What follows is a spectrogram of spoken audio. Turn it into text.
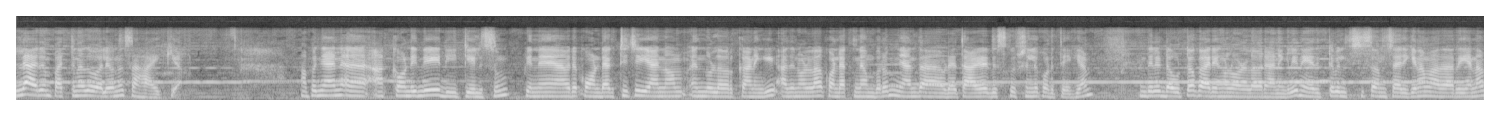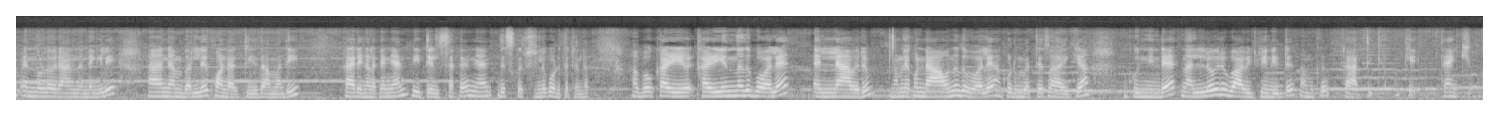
എല്ലാവരും പറ്റുന്നത് പോലെ ഒന്ന് സഹായിക്കുക. അപ്പോൾ ഞാൻ അക്കൗണ്ടിന്റെ ഡീറ്റെയിൽസും പിന്നെ അവരെ കോൺടാക്റ്റ് ചെയ്യാനോ എന്നുള്ളവർക്കാണെങ്കിൽ അതിനുള്ള കോൺടാക്ട് നമ്പറും ഞാൻ അവിടെ താഴെ ഡിസ്ക്രിപ്ഷനിൽ കൊടുത്തേക്കാം. എന്തെങ്കിലും ഡൗട്ടോ കാര്യങ്ങളോ ഉള്ളവരാണെങ്കിൽ നേരിട്ട് വിളിച്ച് സംസാരിക്കണം അതറിയണം എന്നുള്ളവരാണെന്നുണ്ടെങ്കിൽ ആ നമ്പറിൽ കോൺടാക്ട് ചെയ്താൽ മതി. കാര്യങ്ങളൊക്കെ ഞാൻ ഡീറ്റെയിൽസൊക്കെ ഞാൻ ഡിസ്ക്രിപ്ഷനിൽ കൊടുത്തിട്ടുണ്ട്. അപ്പോൾ കഴി കഴിയുന്നത് പോലെ എല്ലാവരും നമ്മളെ കൊണ്ടാവുന്നത് പോലെ ആ കുടുംബത്തെ സഹായിക്കുക. കുഞ്ഞിന്റെ നല്ലൊരു ഭാവിക്ക് വേണ്ടിയിട്ട് നമുക്ക് പ്രാർത്ഥിക്കാം. ഓക്കെ. Thank you.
